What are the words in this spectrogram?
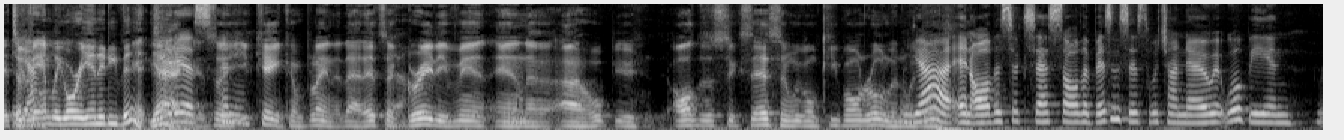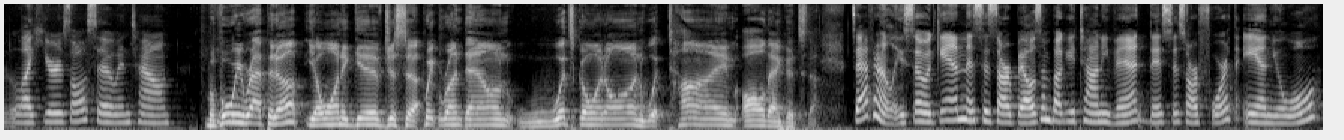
It's a Yeah. family oriented event. Yeah. Exactly. It is, So and- you can't complain of that. It's a Yeah. great event, and uh, I hope you all the success, and we're gonna keep on rolling with Yeah, this. and all the success, all the businesses, which I know it will be, and like yours also in town. Before we wrap it up, y'all want to give just a quick rundown what's going on, what time, all that good stuff. Definitely. So again, this is our Bells and Buggy Town event. This is our fourth annual.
